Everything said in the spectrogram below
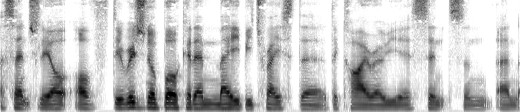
essentially of, of, the original book and then maybe trace the the Cairo years since and and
